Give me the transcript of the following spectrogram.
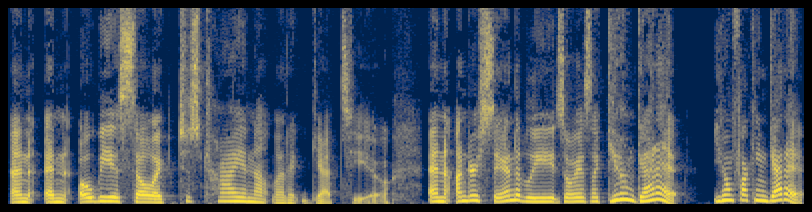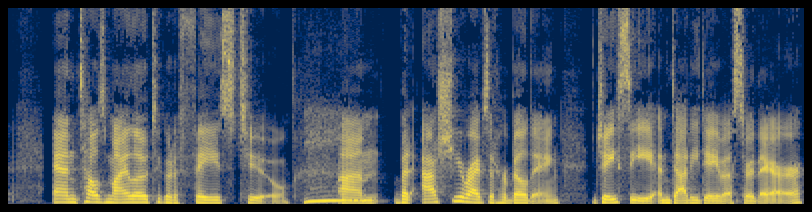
And and Obi is still like, just try and not let it get to you. And understandably, Zoya's like, you don't get it. You don't fucking get it. And tells Milo to go to phase two. Um, but as she arrives at her building, JC and Daddy Davis are there.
